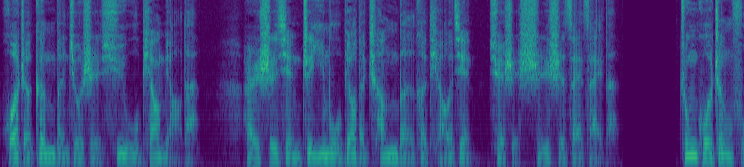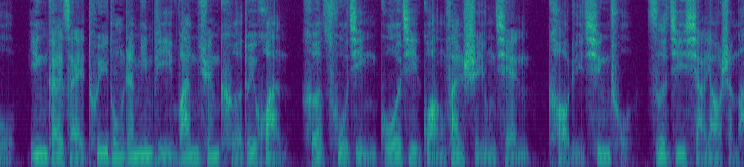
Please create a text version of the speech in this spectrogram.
或者根本就是虚无缥缈的。而实现这一目标的成本和条件却是实实在在的。中国政府应该在推动人民币完全可兑换和促进国际广泛使用前，考虑清楚自己想要什么。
